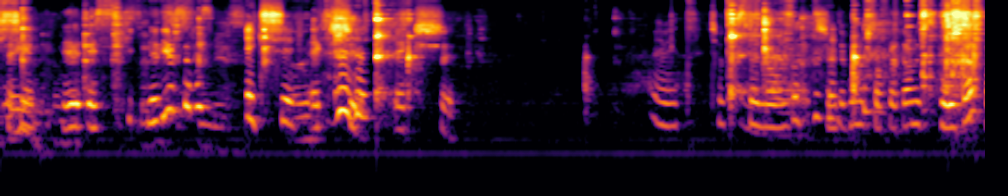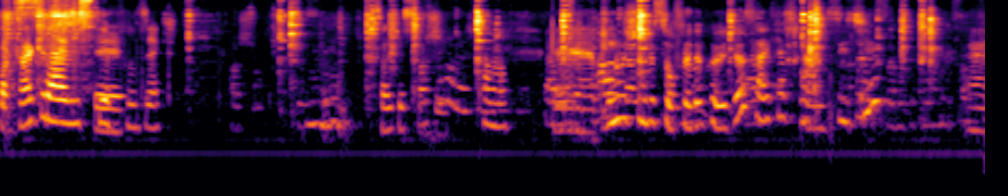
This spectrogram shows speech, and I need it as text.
şey, e, eski, ne diyorsunuz? Ekşi. Ekşi, ekşi. Evet. Çok güzel oldu. Şimdi bunu sofradan biz koyacağız. Bak herkes Servis e, yapılacak. sadece sofra. Tamam. Ee, bunu şimdi sofrada koyacağız. Herkes kendisi için ee,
